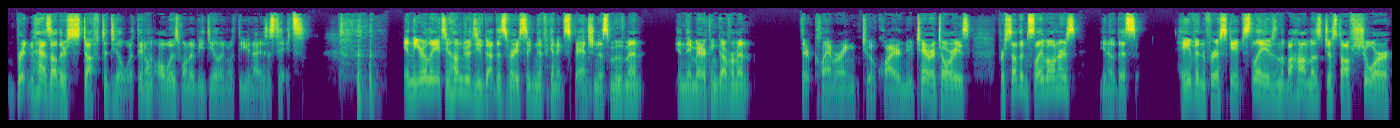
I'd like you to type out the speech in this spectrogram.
Britain has other stuff to deal with. They don't always want to be dealing with the United States. in the early 1800s, you've got this very significant expansionist movement in the American government. They're clamoring to acquire new territories. For Southern slave owners, you know, this haven for escaped slaves in the Bahamas just offshore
